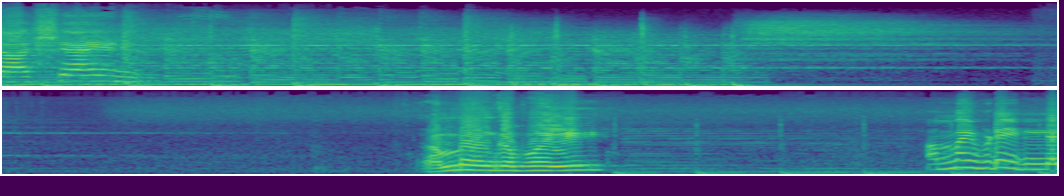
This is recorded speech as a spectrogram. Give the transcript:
ദാശായണി അമ്മ എങ്ക പോയി? അമ്മ ഇവിടെ ഇല്ല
